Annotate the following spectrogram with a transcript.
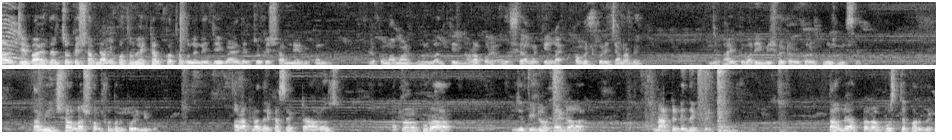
আর যে ভাইদের চোখের সামনে, আমি প্রথমে একটা কথা বলে নিই, যে ভাইদের চোখের সামনে এরকম এরকম আমার ভুলভ্রান্তি ধরা পড়ে, অবশ্যই আমাকে লাইক কমেন্ট করে জানাবেন যে ভাই, তোমার এই বিষয়টার উপরে ভুল হয়েছে। তা আমি ইনশাল্লাহ সংশোধন করে নিব। আর আপনাদের কাছে একটা আরজ, আপনারা পুরা যে ভিডিওটা এটা না টেনে দেখবেন, তাহলে আপনারা বুঝতে পারবেন।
